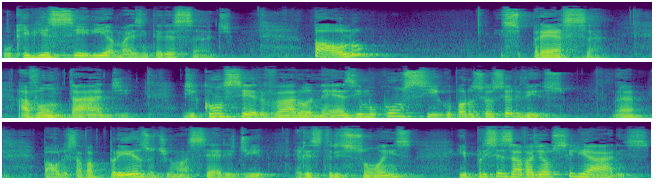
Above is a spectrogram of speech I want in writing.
o que lhes seria mais interessante. Paulo expressa a vontade de conservar Onésimo consigo para o seu serviço. Né? Paulo estava preso, tinha uma série de restrições e precisava de auxiliares.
